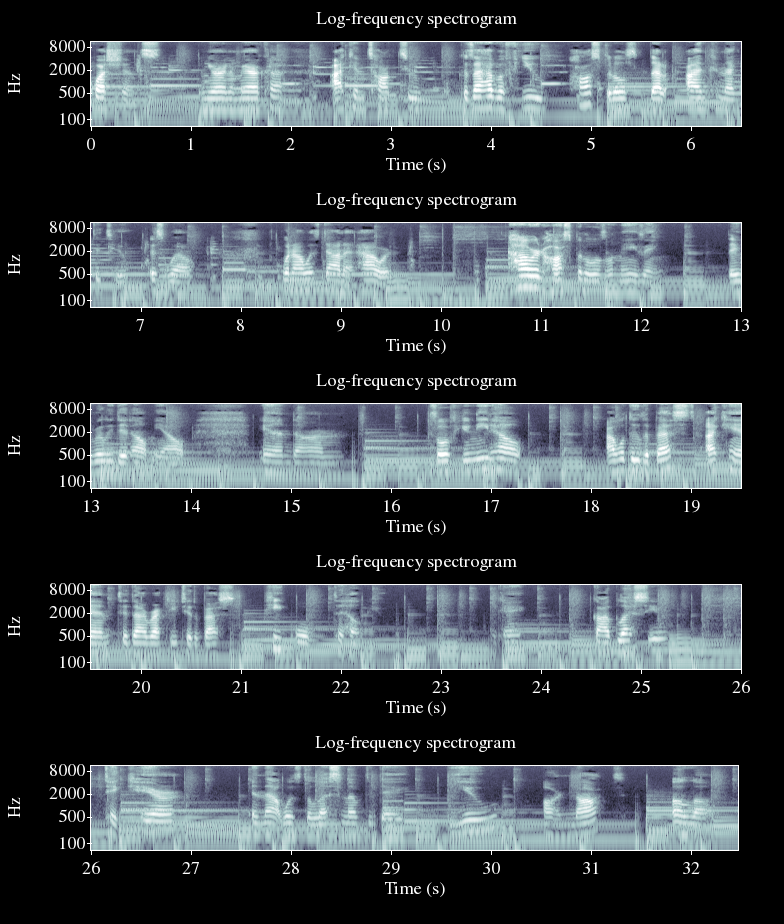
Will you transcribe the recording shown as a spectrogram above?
questions and you're in America, I can talk to, because I have a few hospitals that I'm connected to as well. When I was down at Howard, Howard Hospital is amazing. They really did help me out. And um, so if you need help, I will do the best I can to direct you to the best people to help you. Okay? God bless you. Take care. And that was the lesson of the day. You are not alone.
